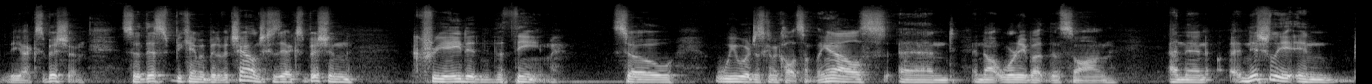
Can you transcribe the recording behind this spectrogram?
the exhibition. So this became a bit of a challenge because the exhibition created the theme. So we were just going to call it something else and, and not worry about the song. And then initially, in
